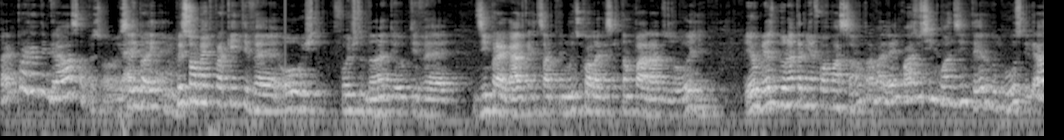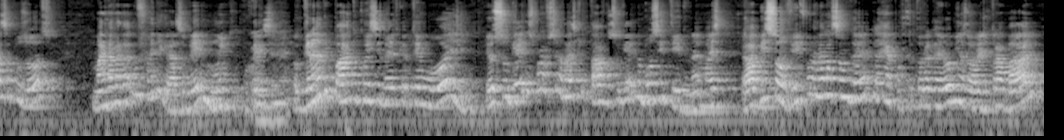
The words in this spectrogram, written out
Pega um projeto de graça, pessoal. Isso aí, É, é. principalmente para quem tiver ou for estudante ou tiver desempregado, que a gente sabe que tem muitos colegas que estão parados hoje. Eu mesmo, durante a minha formação, trabalhei quase os cinco anos inteiros do curso, de graça para os outros. mas na verdade não foi de graça, eu ganhei muito. Porque o grande parte do conhecimento que eu tenho hoje, eu suguei dos profissionais que estavam, suguei no bom sentido, né? Mas eu absorvi, foi uma relação ganha-ganha. A construtora ganhou minhas horas de trabalho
